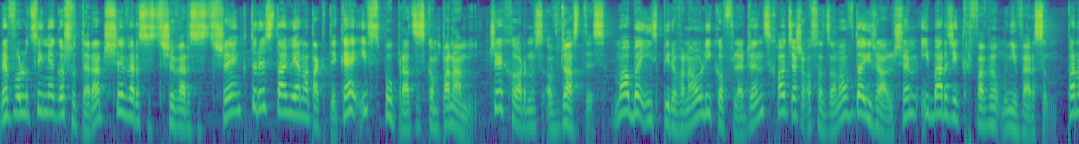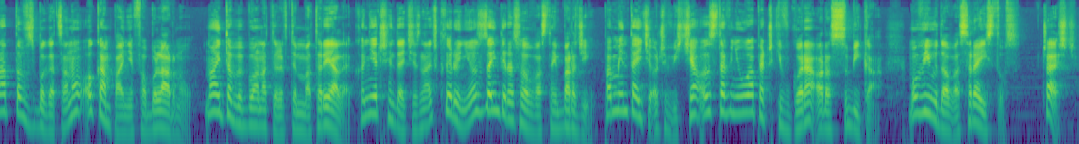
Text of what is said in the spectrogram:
rewolucyjnego shootera 3 vs 3 vs 3, który stawia na taktykę i współpracę z kompanami, czy Horns of Justice, mobę inspirowaną League of Legends, chociaż osadzoną w dojrzalszym i bardziej krwawym uniwersum, ponadto wzbogaconą o kampanię fabularną. No i to by było na tyle w tym materiale. Koniecznie dajcie znać, który news zainteresował Was najbardziej. Pamiętajcie oczywiście o zostawieniu łapeczki w górę oraz subika. Mówił do Was Reistus. Cześć!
